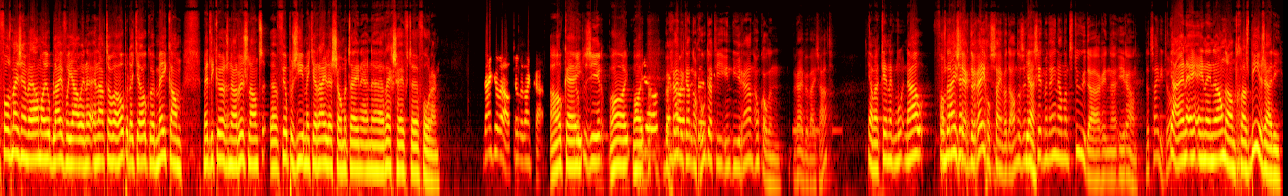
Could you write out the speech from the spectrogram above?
volgens mij zijn wij allemaal heel blij voor jou. En, en laten we hopen dat je ook mee kan met Lycurgus naar Rusland. Veel plezier met je rijles zometeen. En rechts heeft voorrang. Dankjewel. Veel bedankt. Oké. Okay. Veel plezier. Hoi, mooi. Begrijp ik dat nog goed, dat hij in Iran ook al een rijbewijs had? Ja, maar kennelijk moet... Nou, volgens mij zegt, de regels zijn wat anders en Ja. hij zit met één hand aan het stuur daar in eh, Iran. Dat zei hij toch? Ja, en en- en in een andere hand glas bier, zei hij.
